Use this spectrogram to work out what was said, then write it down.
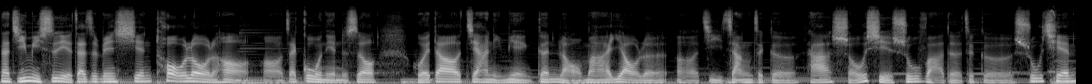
那吉米斯也在这边先透露了哈，哦，在过年的时候回到家里面跟老妈要了呃几张这个他手写书法的这个书签。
